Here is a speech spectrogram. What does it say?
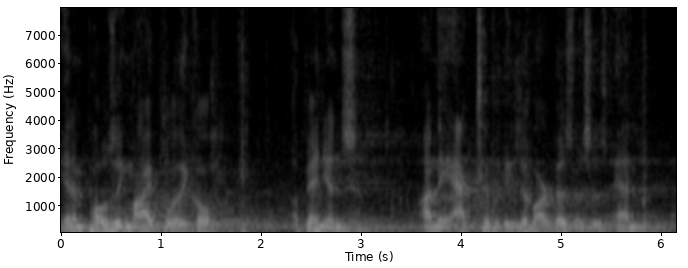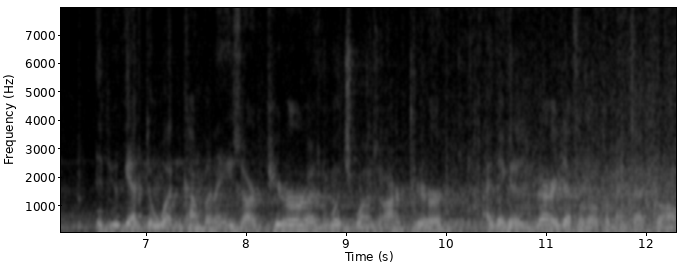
in imposing my political opinions on the activities of our businesses. And if you get to what companies are pure and which ones aren't pure, I think it is very difficult to make that call.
